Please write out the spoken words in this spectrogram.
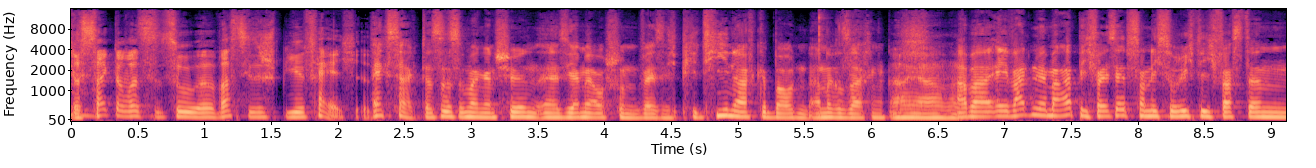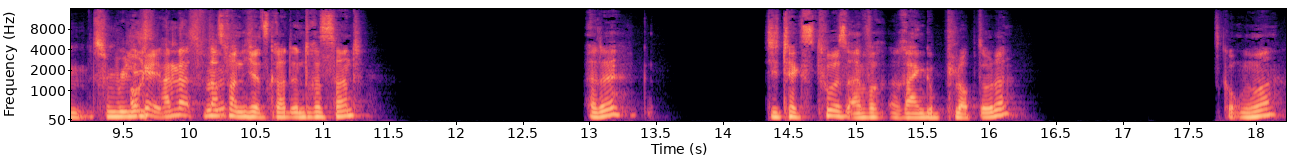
Das zeigt doch was zu, äh, was dieses Spiel fähig ist. Exakt, das ist immer ganz schön. Äh, Sie haben ja auch schon, weiß nicht, PT nachgebaut und andere Sachen. Ah, ja. Aber ey, warten wir mal ab. Ich weiß selbst noch nicht so richtig, was dann zum Release Okay, anders wird. das fand ich jetzt gerade interessant. Warte. Die Textur ist einfach reingeploppt, oder? Jetzt gucken wir mal.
